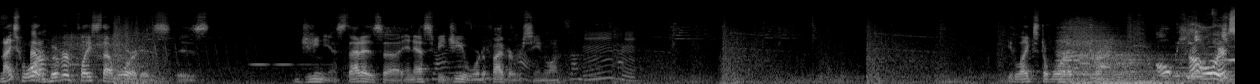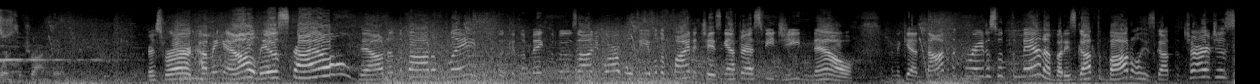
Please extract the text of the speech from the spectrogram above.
Nice ward. Whoever placed that ward is is genius. That is uh, an SVG ward if I've ever seen one. Mm-hmm. He likes to ward up the triangle. Oh, he Oh, always first- wards the triangle. Chris Roar coming out, Leo style, down in the bottom lane, looking to make the moves on UR, will be able to find it, chasing after SVG now. And again, not the greatest with the mana, but he's got the bottle, he's got the charges,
